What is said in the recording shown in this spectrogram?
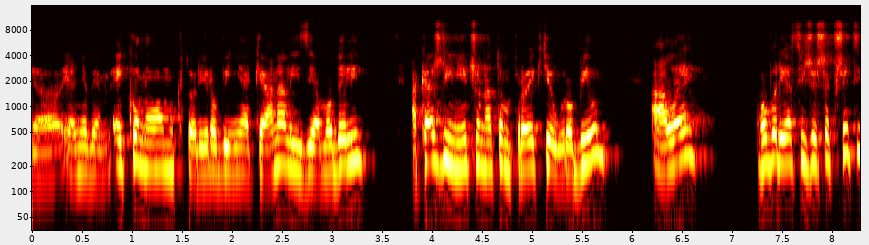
eh, ja neviem, ekonóm, ktorý robí nejaké analýzy a modely a každý niečo na tom projekte urobil, ale hovoria si, že však všetci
